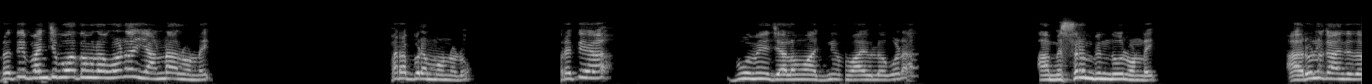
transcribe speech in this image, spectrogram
ప్రతి పంచభూతంలో కూడా ఈ అండాలు ఉన్నాయి పరబ్రహ్మ ఉన్నాడు ప్రతి భూమి జలము అగ్ని వాయువులో కూడా ఆ మిశ్రమ బిందువులు ఉన్నాయి ఆ అరుణ కాంతితో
